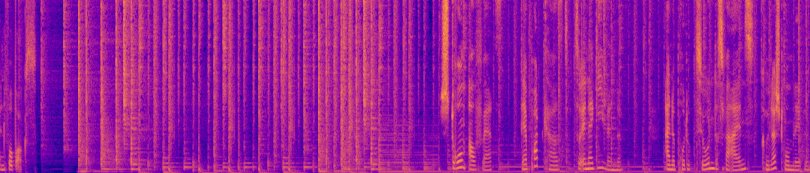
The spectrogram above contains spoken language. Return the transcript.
Infobox. Stromaufwärts der Podcast zur Energiewende. Eine Produktion des Vereins Grüner Stromlabel.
